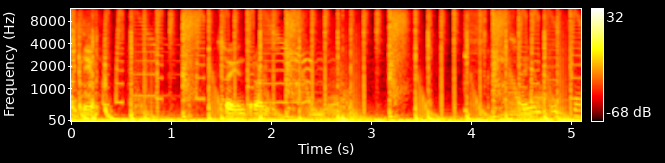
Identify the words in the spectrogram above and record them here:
Trampa, tío. Soy un troll. Soy un puto.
